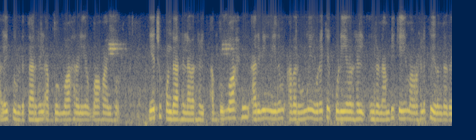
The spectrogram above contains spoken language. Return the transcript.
அழைப்பு விடுத்தார்கள் அப்துல்லாஹ் அலி அல்லாஹ் ஏற்றுக்கொண்டார்கள் அவர்கள். அப்துல்லாஹின் அறிவின் மீதும் அவர் உண்மை உரைக்கக்கூடியவர்கள் என்ற நம்பிக்கையும் அவர்களுக்கு இருந்தது.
